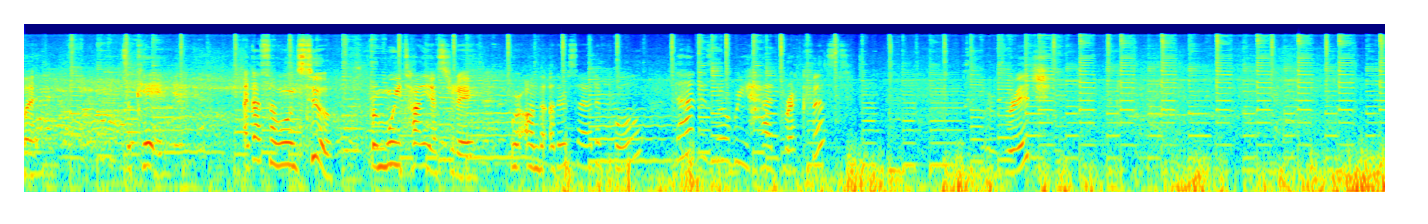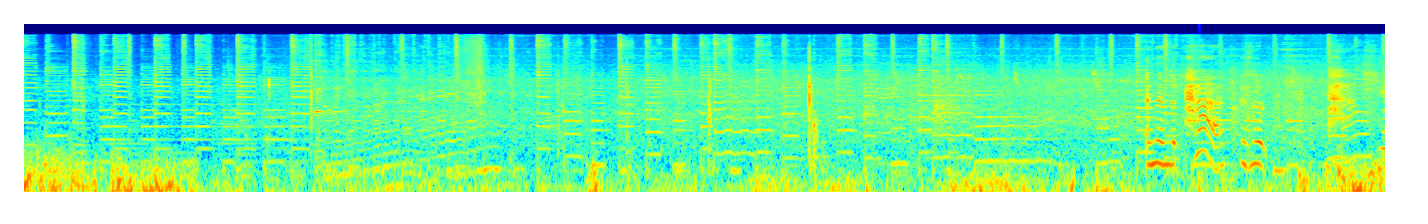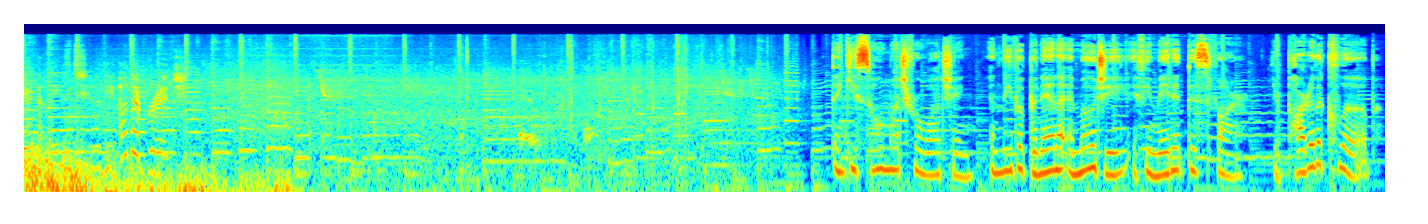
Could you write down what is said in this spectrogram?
But it's okay. I got some wounds too from Muay Thai yesterday. We're on the other side of the pool. That is where we had breakfast. The bridge. And then the path is a path here that leads to the other bridge. Thank you so much for watching and leave a banana emoji if you made it this far. You're part of the club.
